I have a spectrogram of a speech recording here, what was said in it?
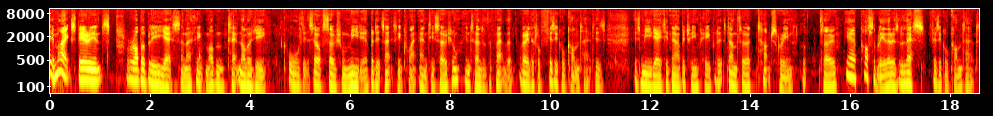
In my experience, probably yes. And I think modern technology calls itself social media, but it's actually quite antisocial in terms of the fact that very little physical contact is is mediated now between people. It's done through a touch screen. So yeah, possibly there is less physical contact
